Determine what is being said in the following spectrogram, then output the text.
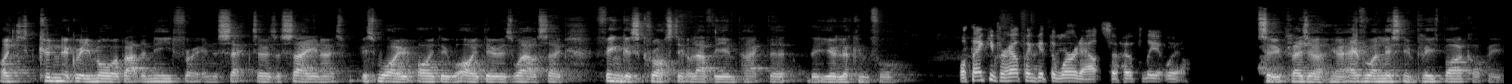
I couldn't agree more about the need for it in the sector. As I say, you know, it's, it's why I do what I do as well. So, fingers crossed, it will have the impact that that you're looking for. Well, thank you for helping get the word out. So hopefully it will. Absolute pleasure. You know, everyone listening, please buy a copy.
